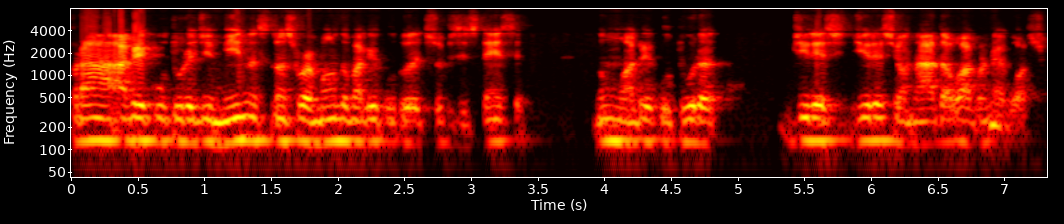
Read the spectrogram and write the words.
para a agricultura de Minas, transformando uma agricultura de subsistência numa agricultura direcionada ao agronegócio.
